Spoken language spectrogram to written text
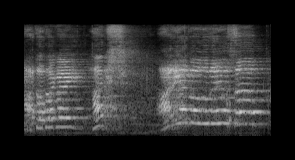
温かい拍手ありがとうございました。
